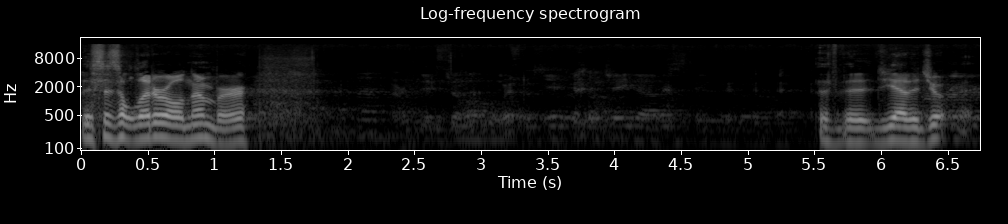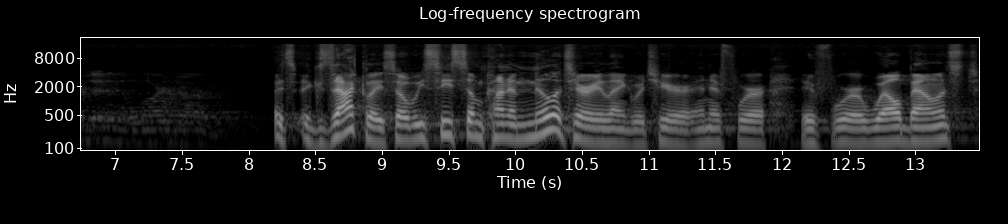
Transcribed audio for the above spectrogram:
This is a literal number. The, yeah, the it's exactly so. We see some kind of military language here, and if we're if we're well balanced,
